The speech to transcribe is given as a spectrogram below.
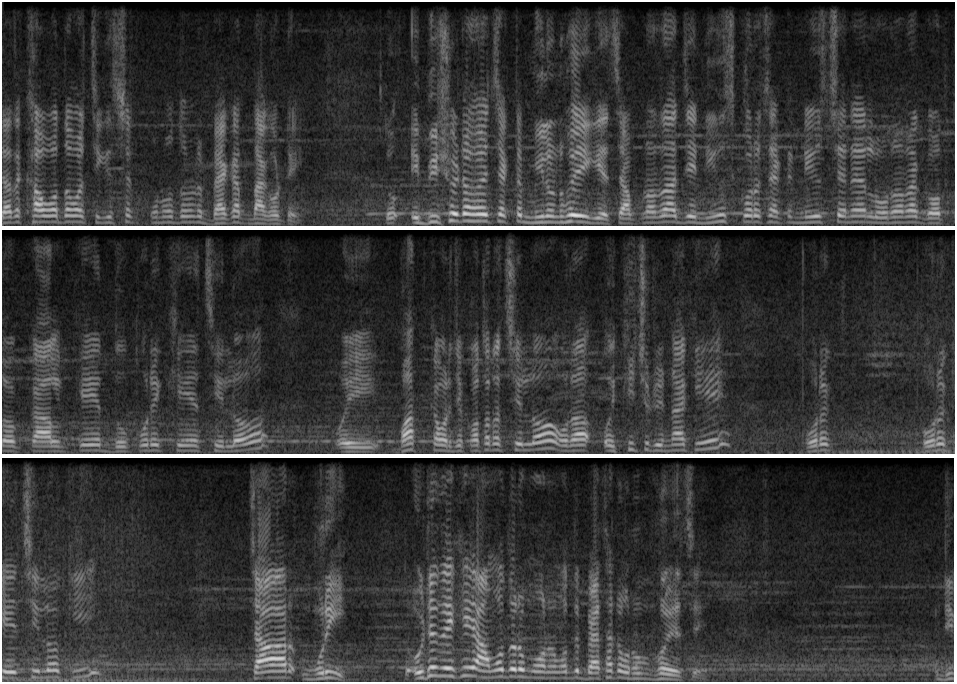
যাতে খাওয়া দাওয়া চিকিৎসার কোনো ধরনের ব্যাঘাত না ঘটে। তো এই বিষয়টা হয়েছে একটা মিলন হয়ে গিয়েছে। আপনারা যে নিউজ করেছেন, একটা নিউজ চ্যানেল ওনারা গতকালকে দুপুরে খেয়েছিল ওই ভাত খাওয়ার যে কথাটা ছিল, ওরা ওই খিচুড়ি না খেয়ে ওরা ওরা খেয়েছিল কি? চার মুড়ি। তো ওইটা দেখে আমাদেরও মনের মধ্যে ব্যথাটা অনুভব হয়েছে। ডি-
